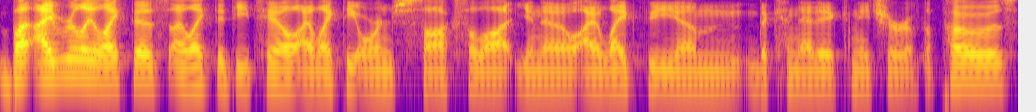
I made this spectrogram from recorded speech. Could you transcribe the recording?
But I really like this. I like the detail. I like the orange socks a lot. You know, I like the um the kinetic nature of the pose,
